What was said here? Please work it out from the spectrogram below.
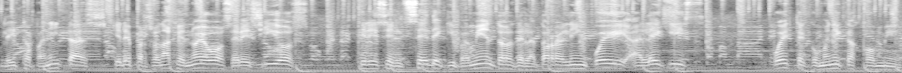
Listo, panitas. ¿Quieres personajes nuevos? ¿Eres iOS? ¿Quieres el set de equipamientos de la Torre Linkway al X? Pues te comunicas conmigo.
